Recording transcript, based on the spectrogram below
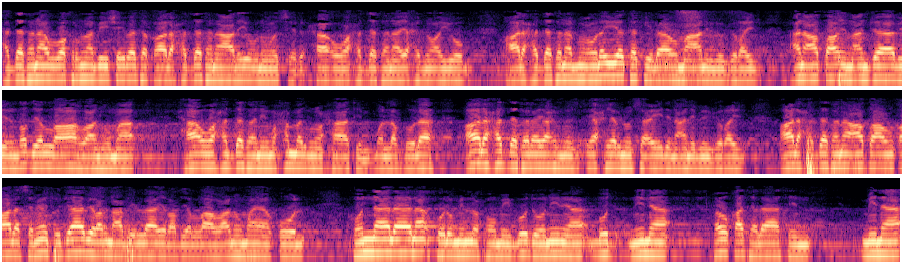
حدثنا أبو بكر بن أبي شيبة قال حدثنا علي بن مسهر حاء وحدثنا يحيى بن أيوب قال حدثنا ابن علية كلاهما عن ابن جريج عن عطاء عن جابر رضي الله عنهما حاء وحدثني محمد بن حاتم واللفظ له. قال حدثنا يحيى بن سعيد عن ابن جريج. قال حدثنا عطاء قال سمعت جابر بن عبد الله رضي الله عنهما يقول كنا لا نأكل من لحوم بدننا, بدننا فوق ثلاث منى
